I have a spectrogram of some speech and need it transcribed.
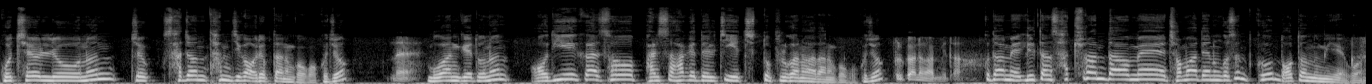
고체 연료는 즉 사전 탐지가 어렵다는 거고, 그죠? 네. 무한 궤도는 어디에 가서 발사하게 될지 예측도 불가능하다는 거고, 그죠? 불가능합니다. 그 다음에 일단 사출한 다음에 점화되는 것은 그건 어떤 의미예요, 그건?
